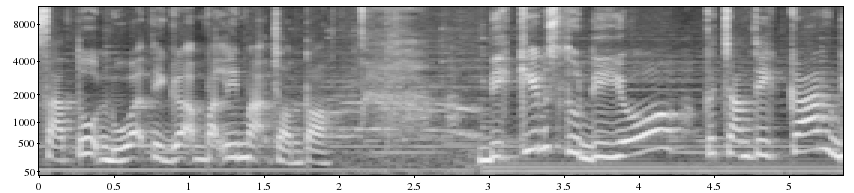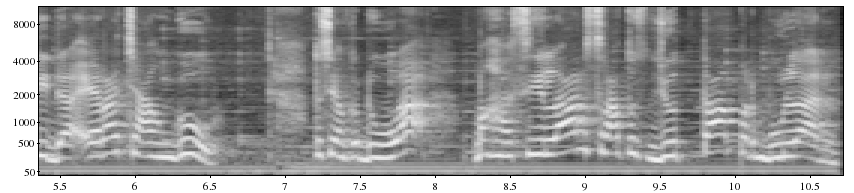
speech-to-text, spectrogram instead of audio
1, 2, 3, 4, 5. Contoh, bikin studio kecantikan di daerah Canggu. Terus yang kedua, penghasilan 100 juta per bulan.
